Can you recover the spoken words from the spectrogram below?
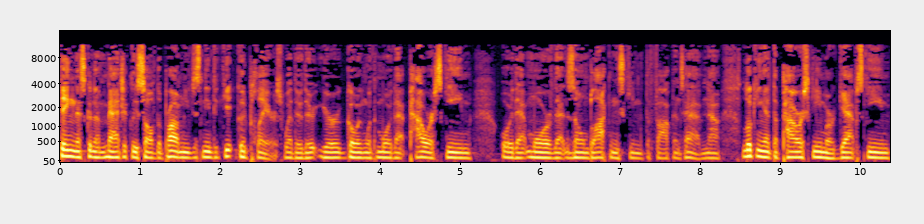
thing that's going to magically solve the problem. You just need to get good players, whether you're going with more that power scheme or that more of that zone blocking scheme that the Falcons have. Now, looking at the power scheme or gap scheme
